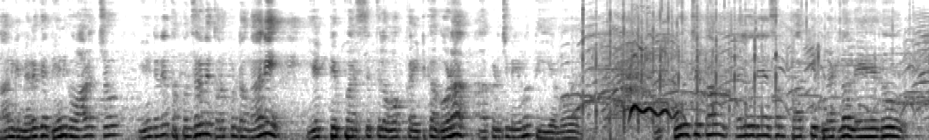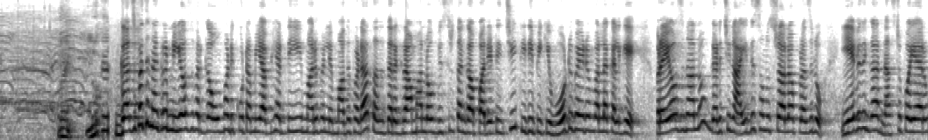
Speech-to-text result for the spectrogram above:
దానికి మెరుగ్గా దేనికి వాడచ్చు ఏంటనే తప్పనిసరిగా మేము కనుక్కుంటాం. కానీ ఎట్టి పరిస్థితుల్లో ఒక్క ఇటుక కూడా అక్కడి నుంచి మేము తీయము. కూల్చితం తెలుగుదేశం పార్టీ బ్లడ్లో లేదు. గజపతి నగరం నియోజకవర్గ ఉమ్మడి కూటమి అభ్యర్థి మరువెల్లి మధుపడ తదితర గ్రామాల్లో విస్తృతంగా పర్యటించి టీడీపీకి ఓటు వేయడం వల్ల కలిగే ప్రయోజనాలు గడిచిన ఐదు సంవత్సరాల ప్రజలు ఏ విధంగా నష్టపోయారు?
